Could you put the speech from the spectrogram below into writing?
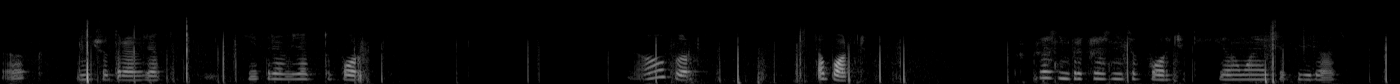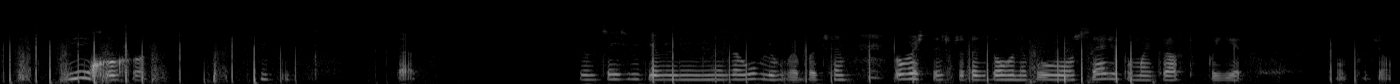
Так. Мені що треба взяти? Мені треба взяти топор. Топор. Топорчик. Прекрасный, прекрасный топорчик. Я ломаю все подряд. Мухаха. В цей світ я вже не загублю, вибачаю. Вибачте, що так довго не було серії по Майнкрафту по є. Ну, по цьому,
